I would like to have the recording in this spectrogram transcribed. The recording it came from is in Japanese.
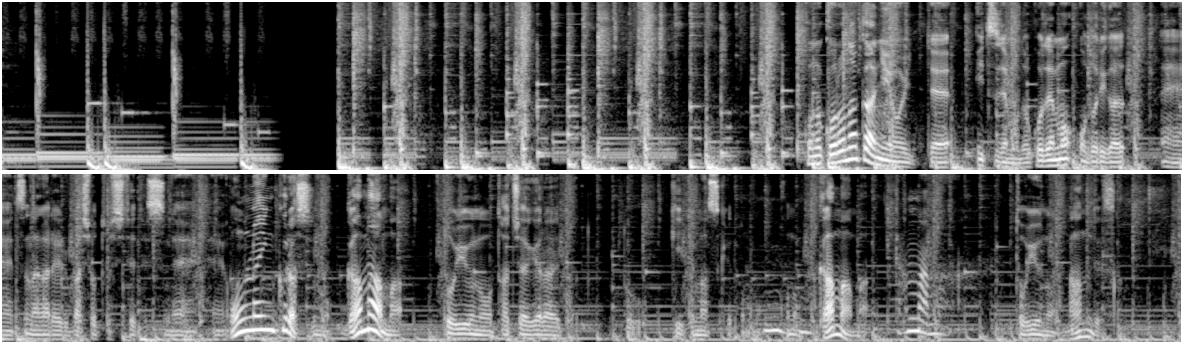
このコロナ禍においていつでもどこでも踊りが、えーつながれる場所としてですねえーオンラインクラスのガママというのを立ち上げられたと聞いてますけども、うんうん。このガママガンママ。というのは何ですか、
